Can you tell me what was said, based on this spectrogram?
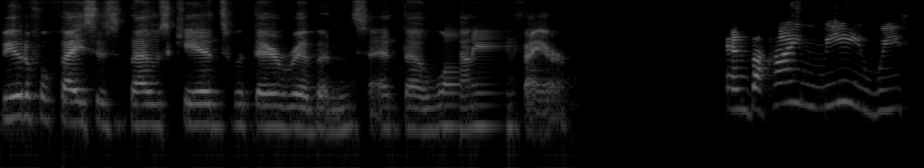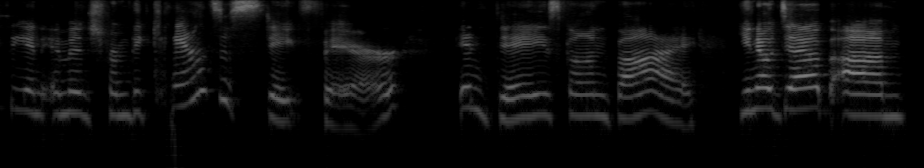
beautiful faces, those kids with their ribbons at the Wallace County Fair. And behind me, we see an image from the Kansas State Fair in days gone by. You know, Deb, um,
